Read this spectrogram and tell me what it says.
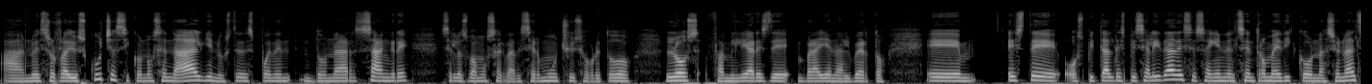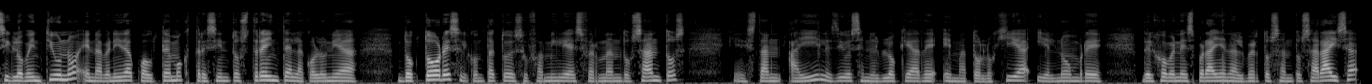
a nuestros radioescuchas, si conocen a alguien, ustedes pueden donar sangre, se los vamos a agradecer mucho y sobre todo los familiares de Brian Alberto. Eh, este hospital de especialidades es ahí en el Centro Médico Nacional Siglo XXI, en Avenida Cuauhtémoc 330, en la colonia Doctores. El contacto de su familia es Fernando Santos, que están ahí. Les digo, es en el bloque A de hematología y el nombre del joven es Brian Alberto Santos Araiza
